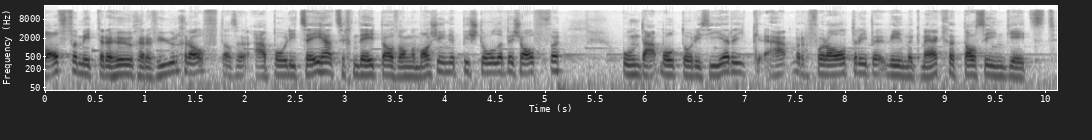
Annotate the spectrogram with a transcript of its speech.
Waffen mit einer höheren Feuerkraft. Also auch die Polizei hat sich dort angefangen, Maschinenpistolen zu beschaffen. Und auch die Motorisierung hat man vorantrieben, weil man gemerkt hat, da sind jetzt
